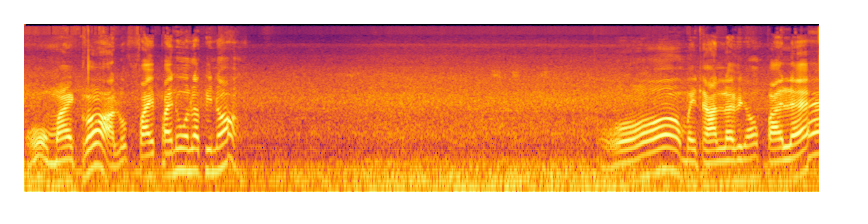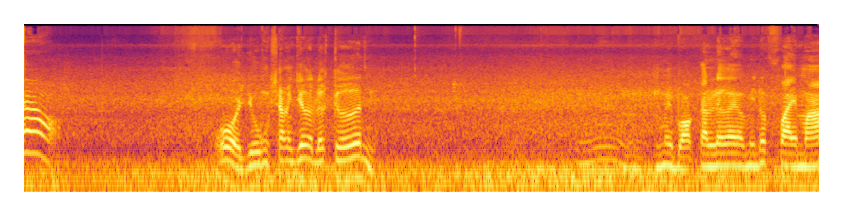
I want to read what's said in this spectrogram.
โอ้ไม่ก็รถไฟไปนู่นแล้วพี่น้อง โอ้ ไม่ทันแล้วพี่น้องไปแล้ว โอ้ยุงช่างเยอะเหลือเกินมไม่บอกกันเลยมีรถไฟมา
